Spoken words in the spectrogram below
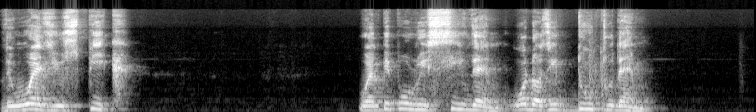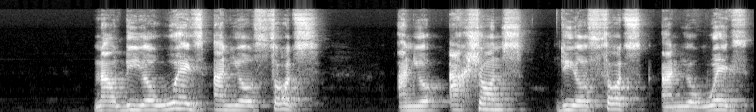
The words you speak, when people receive them, what does it do to them? Now, do your words and your thoughts and your actions, do your thoughts and your words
